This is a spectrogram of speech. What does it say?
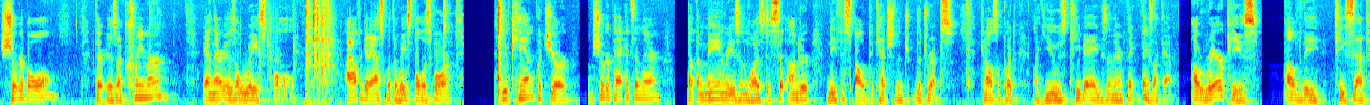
sugar bowl there is a creamer, and there is a waste bowl. I often get asked what the waste bowl is for. You can put your sugar packets in there, but the main reason was to sit underneath the spout to catch the, the drips. You can also put like used tea bags in there, th things like that. A rare piece of the tea set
